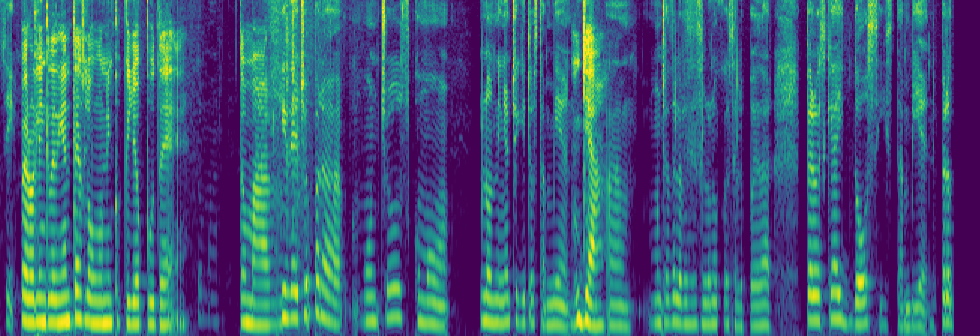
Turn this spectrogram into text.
Sí. pero el ingrediente es lo único que yo pude tomar. Y de hecho para muchos, como los niños chiquitos también, Ya. ah, muchas de las veces es lo único que se le puede dar. Pero es que hay dosis también. Pero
